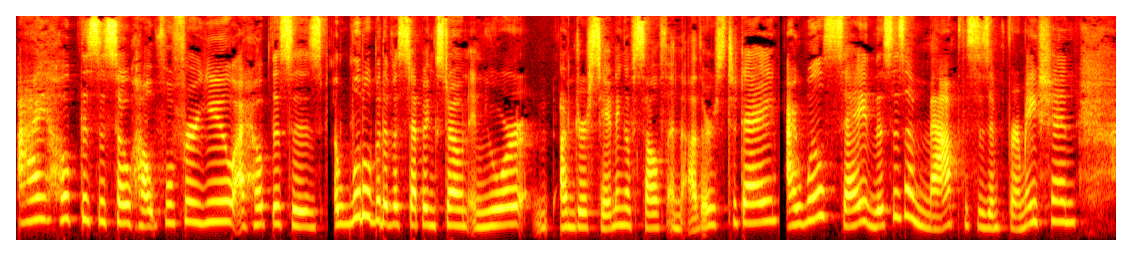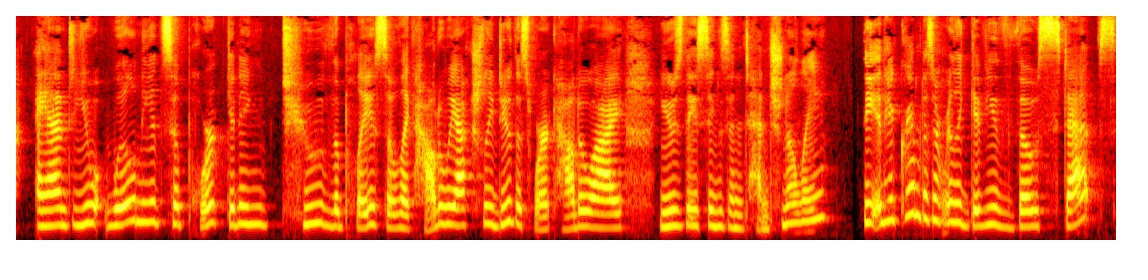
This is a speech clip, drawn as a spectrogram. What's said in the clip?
I hope this is so helpful for you. I hope this is a little bit of a stepping stone in your understanding of self and others today. I will say this is a map, this is information, and you will need support getting to the place of like, how do we actually do this work? How do I use these things intentionally? The Enneagram doesn't really give you those steps.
